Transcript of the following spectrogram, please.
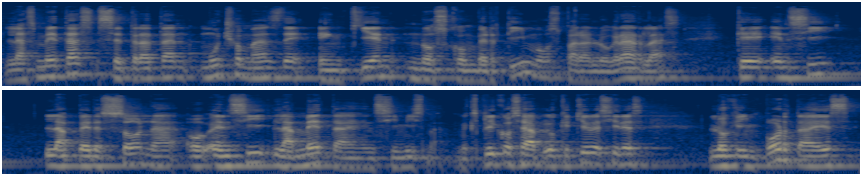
las metas se tratan mucho más de en quién nos convertimos para lograrlas que en sí la persona o en sí la meta en sí misma. ¿Me explico? O sea, lo que quiero decir es, lo que importa es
